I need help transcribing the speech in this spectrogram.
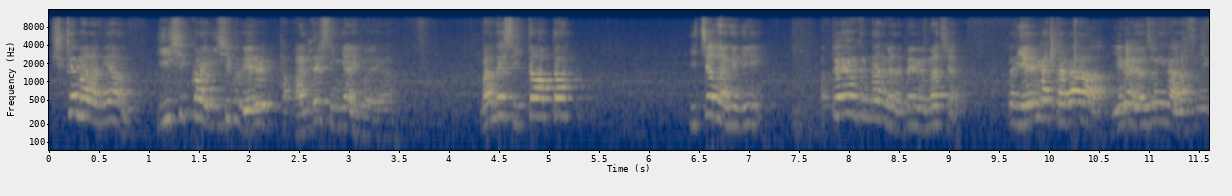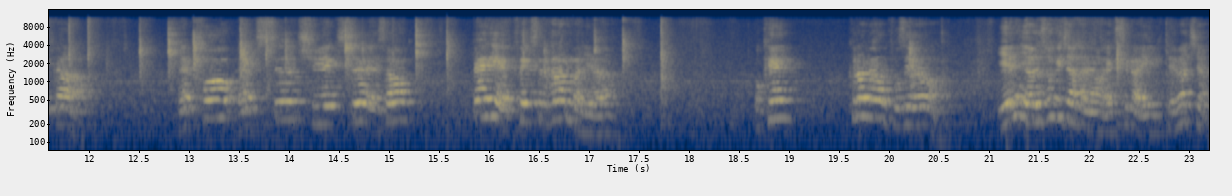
쉽게 말하면 20과 20을 얘를 다 만들 수 있냐 이거예요. 만들 수 있다 없다? 있죠 당연히. 아, 빼면 끝나는 거잖아 빼면 맞죠? 얘를 갖다가 얘가 연속인 거 알았으니까 f, x, gx에서 빼기 fx를 하란 말이야. 오케이? 그러면 보세요. 얘는 연속이잖아요. x가 a일 때 맞죠?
